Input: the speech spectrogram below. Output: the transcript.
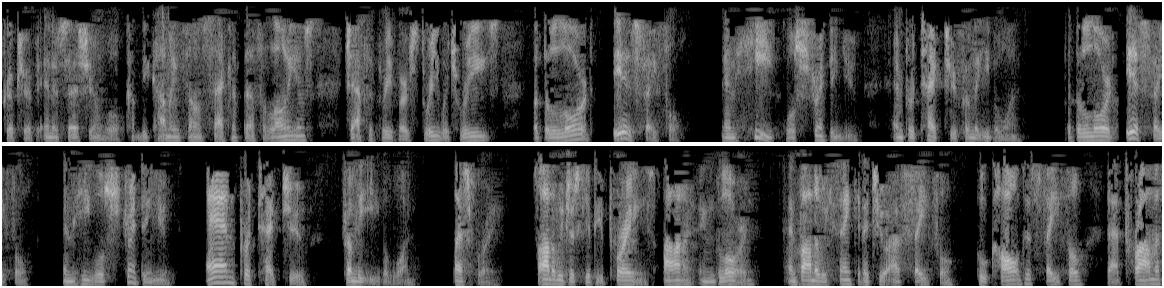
scripture of intercession will be coming from 2 Thessalonians chapter 3, verse 3, which reads, But the Lord is faithful, and he will strengthen you and protect you from the evil one. But the Lord is faithful, and he will strengthen you and protect you from the evil one. Let's pray. Father, we just give you praise, honor, and glory. And Father, we thank you that you are faithful, who called us faithful, that promise,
